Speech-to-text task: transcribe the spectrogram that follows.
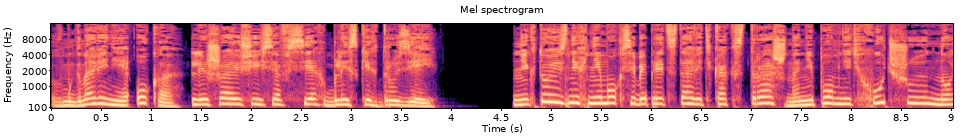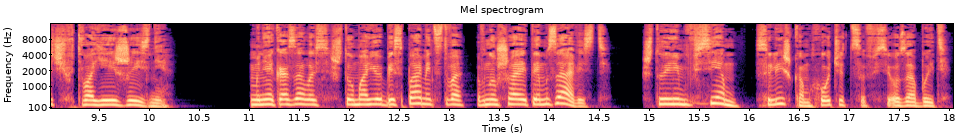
в мгновение ока, лишающийся всех близких друзей. Никто из них не мог себе представить, как страшно не помнить худшую ночь в твоей жизни. Мне казалось, что мое беспамятство внушает им зависть, что им всем слишком хочется все забыть,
